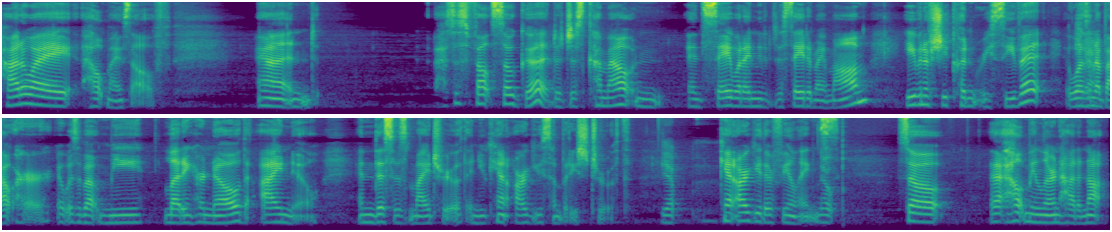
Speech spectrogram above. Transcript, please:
how do I help myself? And I just felt so good to just come out and and say what I needed to say to my mom, even if she couldn't receive it, it wasn't Yeah. about her. It was about me letting her know that I knew and this is my truth and you can't argue somebody's truth. Yep. Can't argue their feelings. Nope. So that helped me learn how to not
